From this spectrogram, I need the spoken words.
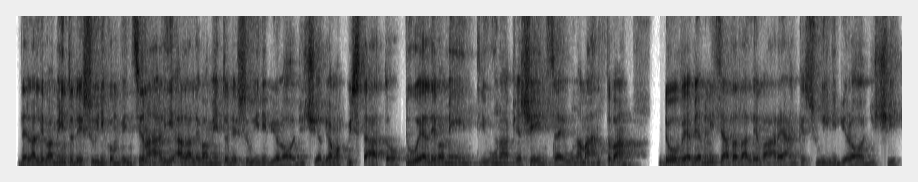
dell'allevamento dei suini convenzionali all'allevamento dei suini biologici. Abbiamo acquistato due allevamenti, una a Piacenza e una a Mantova, dove abbiamo iniziato ad allevare anche suini biologici.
